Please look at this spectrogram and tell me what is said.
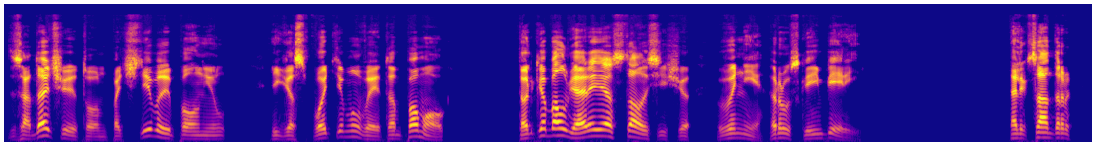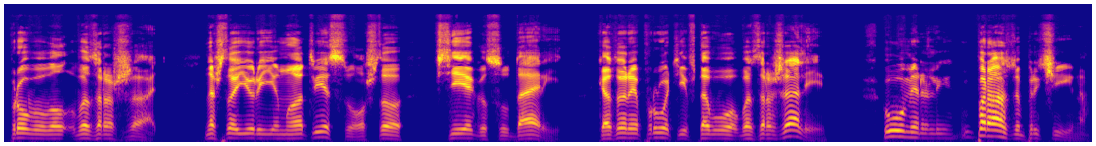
Задачу эту он почти выполнил, и Господь ему в этом помог. Только Болгария осталась еще вне Русской империи. Александр пробовал возражать, на что Юрий ему ответствовал, что все государи, которые против того возражали, умерли по разным причинам.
